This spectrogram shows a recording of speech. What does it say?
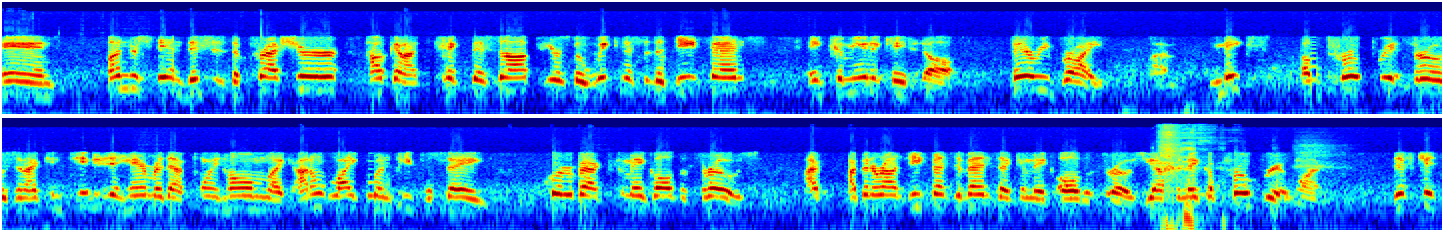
and understand this is the pressure. How can I pick this up? Here's the weakness of the defense, and communicate it all. Very bright. Um, makes appropriate throws, and I continue to hammer that point home. Like I don't like when people say quarterbacks can make all the throws. I've, I've been around defensive ends that can make all the throws. You have to make appropriate ones. This kid's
